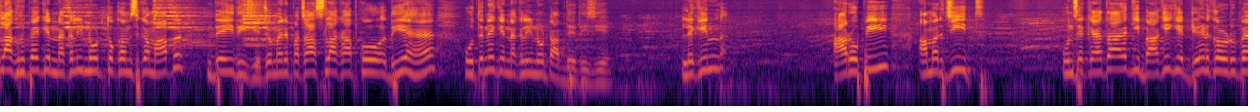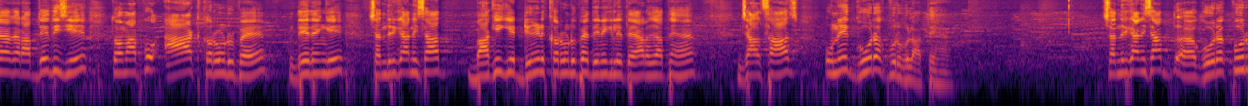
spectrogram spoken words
लाख रुपए के नकली नोट तो कम से कम आप दे ही दीजिए, जो मैंने पचास लाख आपको दिए हैं, उतने के नकली नोट आप दे दीजिए। लेकिन आरोपी अमरजीत। उनसे कहता है कि बाकी के डेढ़ करोड़ रुपए अगर आप दे दीजिए तो हम आपको आठ करोड़ रुपए दे देंगे। चंद्रिका निषाद, बाकी के डेढ़ करोड़ रुपए देने के लिए तैयार हो जाते हैं। जालसाज उन्हें गोरखपुर बुलाते हैं। चंद्रिका निषाद गोरखपुर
